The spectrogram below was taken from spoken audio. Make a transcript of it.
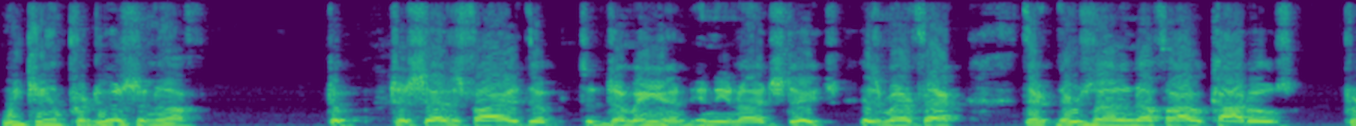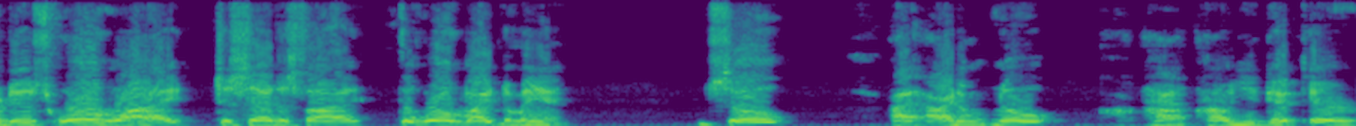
we can't produce enough to, to satisfy the, the demand in the United States. As a matter of fact, there, there's not enough avocados produced worldwide to satisfy the worldwide demand. So I, I don't know how how you get there,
